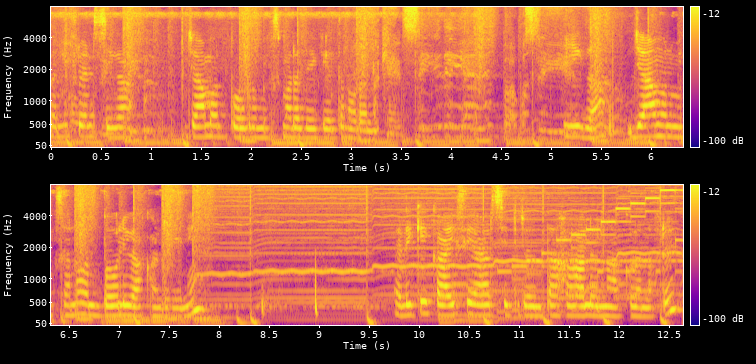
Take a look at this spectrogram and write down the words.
ಬನ್ನಿ ಫ್ರೆಂಡ್ಸ್ ಈಗ ಜಾಮೂನ್ ಪೌಡ್ರ್ ಮಿಕ್ಸ್ ಮಾಡೋದು ಹೇಗೆ ಅಂತ ನೋಡೋಣ. ಈಗ ಜಾಮೂನ್ ಮಿಕ್ಸನ್ನು ಒಂದು ಬೌಲಿಗೆ ಹಾಕ್ಕೊಂಡಿದ್ದೀನಿ ಅದಕ್ಕೆ ಕಾಯಿಸಿ ಆರಿಸಿಟ್ಟಿರೋಂಥ ಹಾಲನ್ನು ಹಾಕೊಳ್ಳೋಣ ಫ್ರೆಂಡ್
